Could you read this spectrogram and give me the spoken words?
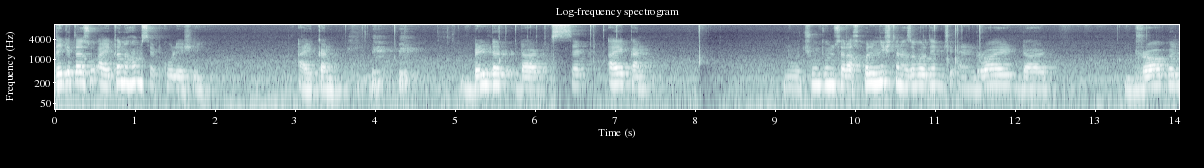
دې کې تاسو آیکن هم سیټ کولی شئ آیکن builder.set icon نو چونکه هم سره خپل نشته نه زه ورته وایم چې انډراید ډاټ ډرابل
